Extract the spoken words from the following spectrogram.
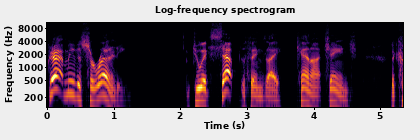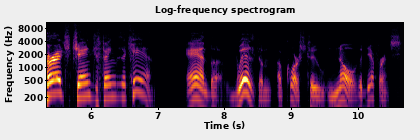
grant me the serenity to accept the things I cannot change, the courage to change the things I can, and the wisdom, of course, to know the difference.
